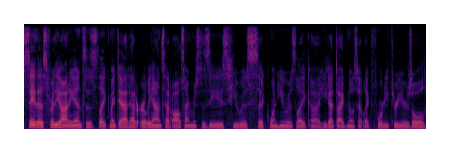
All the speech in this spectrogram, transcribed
say this for the audience is like my dad had early onset Alzheimer's disease. He was sick when he was like uh, he got diagnosed at like 43 years old,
